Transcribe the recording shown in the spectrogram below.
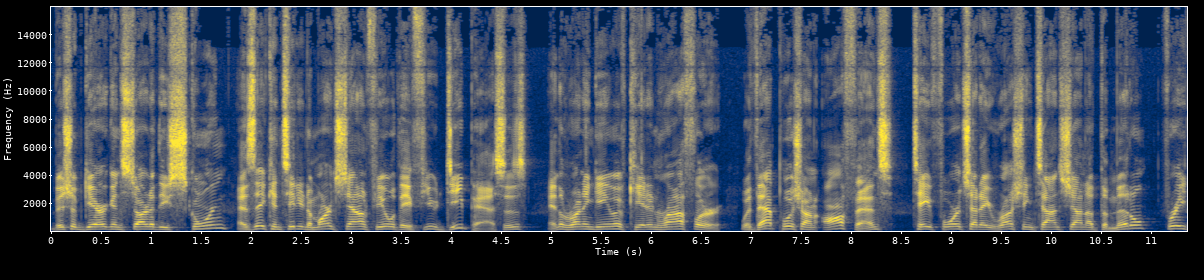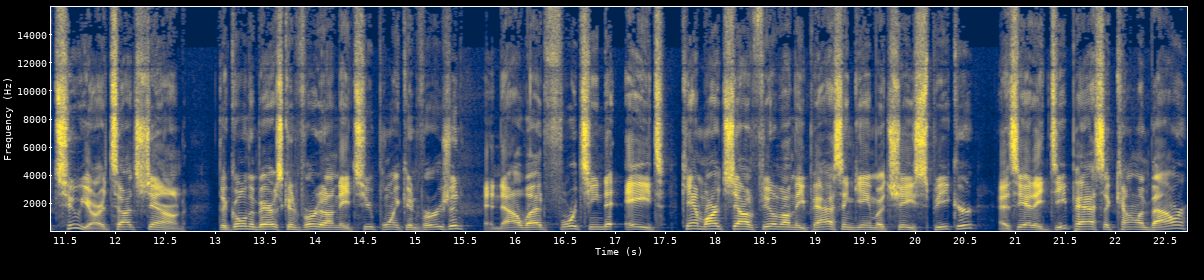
Bishop Garrigan started the scoring as they continued to march downfield with a few deep passes and the running game of Caden Rothler. With that push on offense, Tate Forts had a rushing touchdown up the middle for a two yard touchdown. The Golden Bears converted on a two point conversion and now led 14 to 8. Cam marched downfield on the passing game of Chase Speaker as he had a deep pass to Colin Bauer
